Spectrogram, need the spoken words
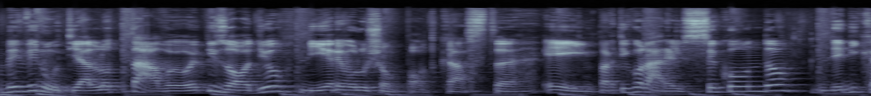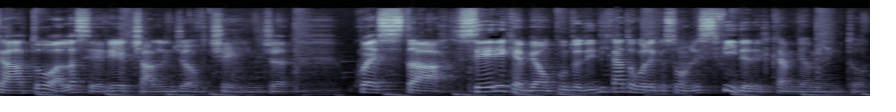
Benvenuti all'ottavo episodio di Revolution Podcast e in particolare il secondo dedicato alla serie Challenge of Change questa serie che abbiamo appunto dedicato a quelle che sono le sfide del cambiamento,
